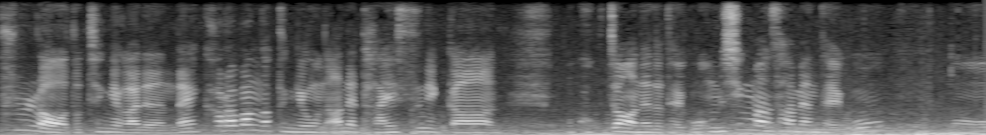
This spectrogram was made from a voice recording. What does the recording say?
쿨러도 챙겨가야 되는데 카라반 같은 경우는 안에 다 있으니까 뭐 걱정 안 해도 되고 음식만 사면 되고 뭐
